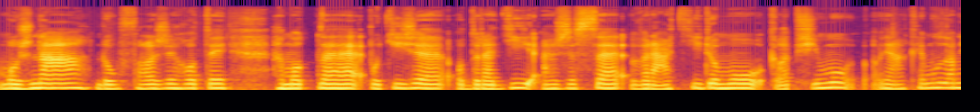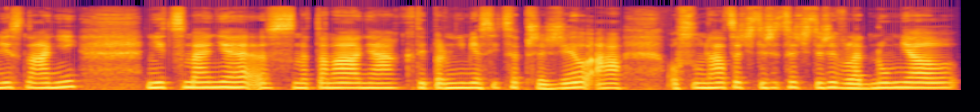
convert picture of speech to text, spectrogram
možná doufal, že ho ty hmotné potíže odradí a že se vrátí domů k lepšímu nějakému zaměstnání. Nicméně Smetana nějak ty první měsíce přežil a 1844 v lednu měl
